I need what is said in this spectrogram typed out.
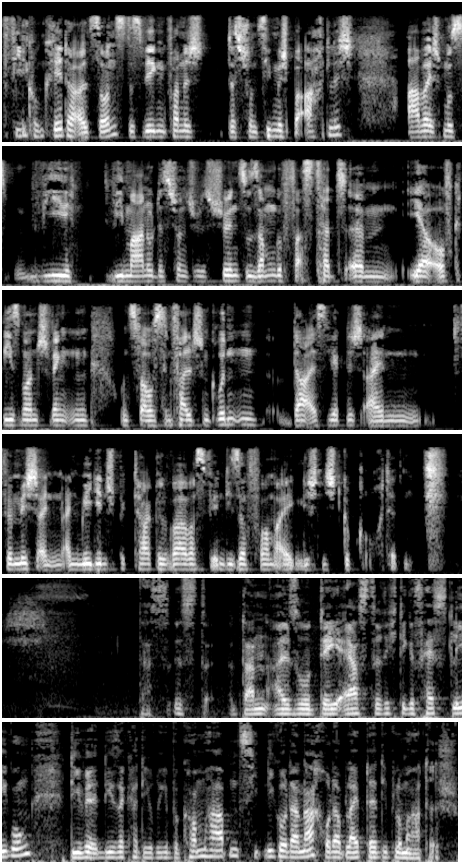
viel konkreter als sonst. Deswegen fand ich das schon ziemlich beachtlich. Aber ich muss, wie wie Manu das schon schön zusammengefasst hat, ähm, eher auf Griesmann schwenken und zwar aus den falschen Gründen, da es wirklich ein für mich ein, ein Medienspektakel war, was wir in dieser Form eigentlich nicht gebraucht hätten. Das ist dann also die erste richtige Festlegung, die wir in dieser Kategorie bekommen haben. Zieht Nico danach oder bleibt er diplomatisch?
